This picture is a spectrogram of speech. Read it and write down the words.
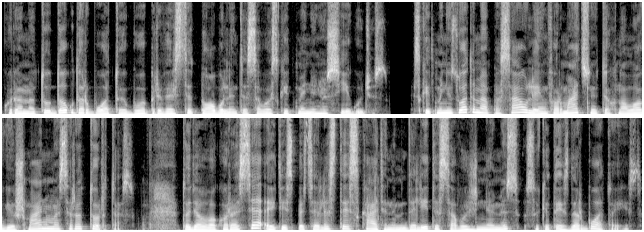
kurio metu daug darbuotojų buvo priversti tobulinti savo skaitmeninius įgūdžius. Skaitmenizuotame pasaulyje informacinių technologijų išmanimas yra turtas. Todėl vakaruose IT specialistai skatinami dalyti savo žiniomis su kitais darbuotojais.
